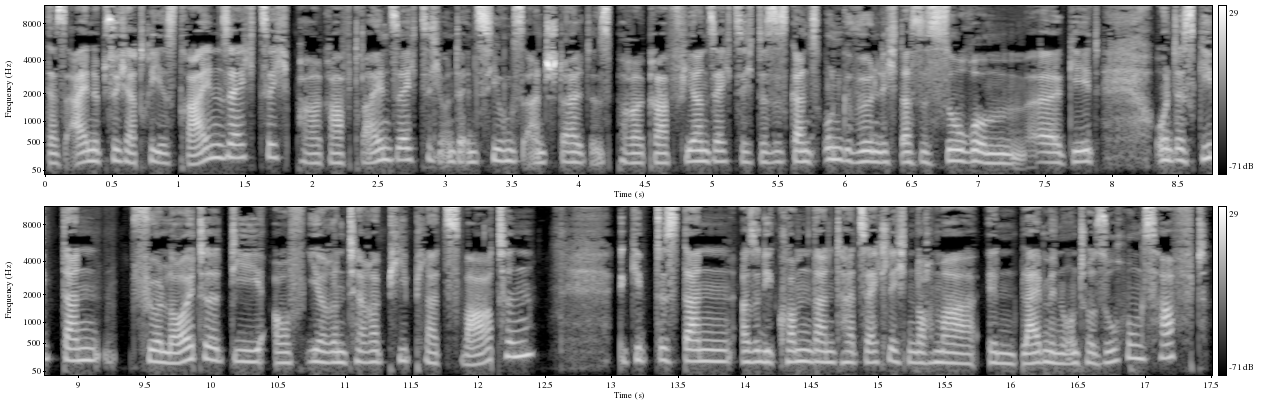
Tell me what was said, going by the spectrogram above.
das eine Psychiatrie ist 63, Paragraph 63 und Entziehungsanstalt ist Paragraph 64. Das ist ganz ungewöhnlich, dass es so rum äh, geht. Und es gibt dann für Leute, die auf ihren Therapieplatz warten, gibt es dann, also die kommen dann tatsächlich nochmal in, bleiben in Untersuchungshaft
